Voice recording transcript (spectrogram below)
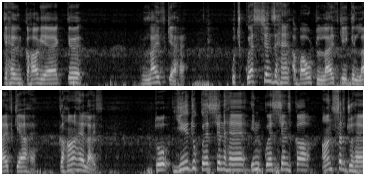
کہا گیا ہے کہ لائف کیا ہے۔ کچھ کویسچنز ہیں اباؤٹ لائف کے کہ لائف کیا ہے، کہاں ہے لائف تو یہ جو کویسچن ہے، ان کویسچنز کا آنسر جو ہے،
